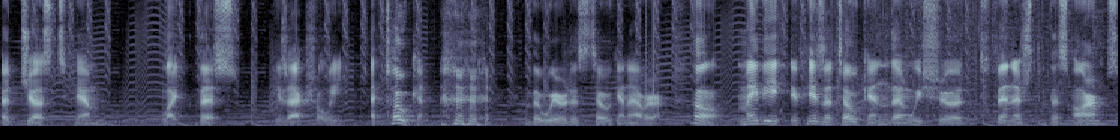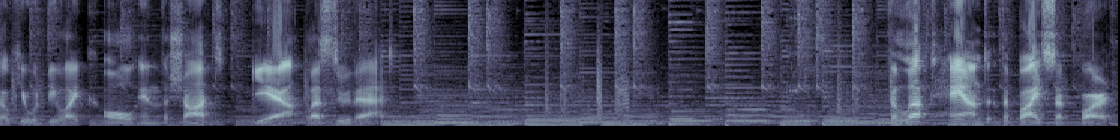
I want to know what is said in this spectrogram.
adjust him like this. He's actually a token. the weirdest token ever. Oh, maybe if he's a token, then we should finish this arm, so he would be like all in the shot. Yeah, let's do that. The left hand, the bicep part.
